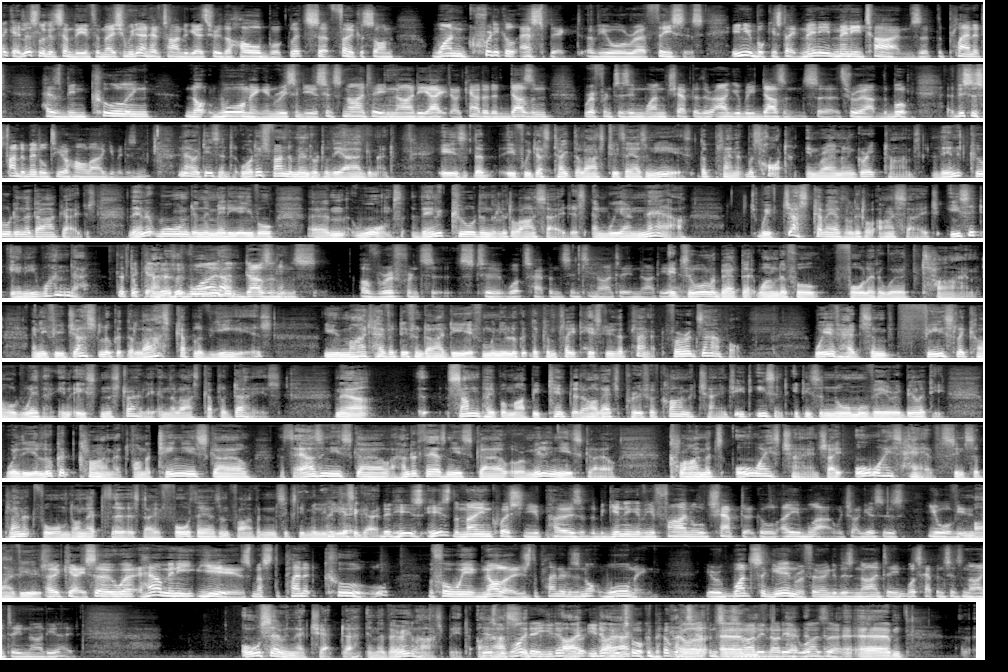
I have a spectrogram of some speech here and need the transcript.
Okay, let's look at some of the information. We don't have time to go through the whole book. Let's uh, focus on one critical aspect of your uh, thesis. In your book, you state many, many times that the planet has been cooling, not warming in recent years, since 1998. I counted a dozen references in one chapter. There are arguably dozens uh, throughout the book. Uh, this is fundamental to your whole argument, isn't it? No, it isn't. What is fundamental to the argument is that if we just take the last 2,000 years, the planet was hot in Roman and Greek times. Then it cooled in the Dark Ages. Then it warmed in the medieval um, warmth. Then it cooled in the Little Ice Ages. And we are now, we've just come out of the Little Ice Age. Is it any wonder that the okay, planet has but why warmed the dozens of references to what's happened since 1998? It's all about that wonderful four-letter word, time. And if you just look at the last couple of years, you might have a different idea from when you look at the complete history of the planet. For example, we have had some fiercely cold weather in eastern Australia in the last couple of days. Now, some people might be tempted, oh, that's proof of climate change. It isn't. It is a normal variability. Whether you look at climate on a 10-year scale, a 1,000-year scale, a 100,000-year scale, or a million-year scale, climates always change. They always have since the planet formed on that Thursday 4,560 million years ago. But here's, here's the main question you pose at the beginning of your final chapter called A moi, which I guess is your view. My views. Okay, so uh, how many years must the planet cool before we acknowledge the planet is not warming? You're once again referring to this 19, what's happened since 1998. Also in that chapter, in the very last bit, I Yes, asked why do you don't, I- you don't want to talk about what's well, happened since um, 1998? Why is that? Um,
